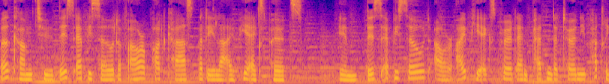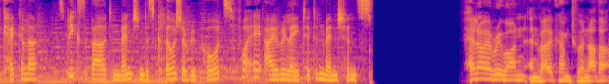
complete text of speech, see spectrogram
Welcome to this episode of our podcast, Bardehle IP Experts. In this episode, our IP expert and patent attorney Patrick Heckeler speaks about invention disclosure reports for AI related inventions. Hello, everyone, and welcome to another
